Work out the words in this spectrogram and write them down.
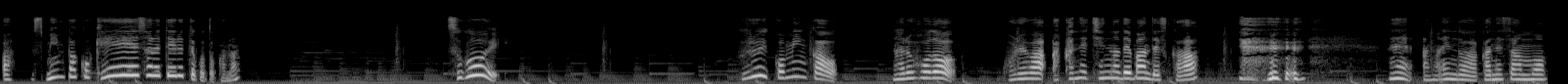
あ、民泊を経営されているってことかな？すごい。古い古民家を。なるほど。これは、あかねちんの出番ですか？ねあの、遠藤あかねさんも、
